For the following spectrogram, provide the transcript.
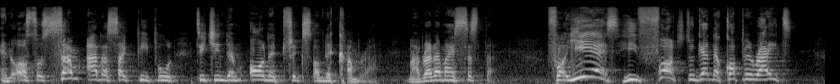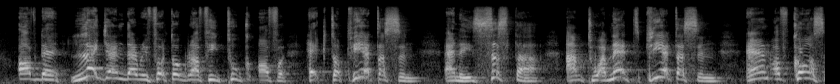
and also some other such people, teaching them all the tricks of the camera. My brother, my sister. For years, he fought to get the copyright of the legendary photograph he took of Hector Pieterson and his sister Antoinette Pieterson, and of course,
